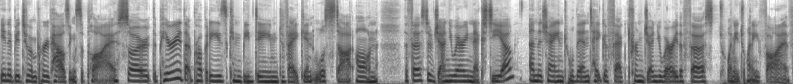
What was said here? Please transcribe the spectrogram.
in a bid to improve housing supply. So the period that properties can be deemed vacant will start on the 1st of January next year, and the change will then take effect from January the 1st, 2025.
